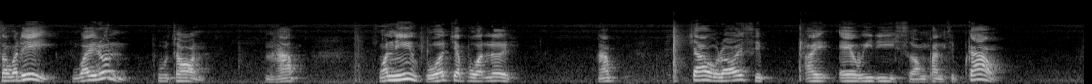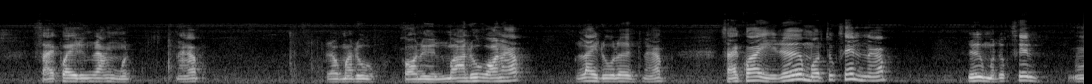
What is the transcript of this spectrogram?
สวัสดี วัยรุ่นภูทร นะครับ วันนี้หัวจะปวดเลยครับ เจ้าร้อยสิบ i LED สองพันสิบเก้าสายไฟรึงรังหมดนะครับ เรามาดูก่อนอื่นมาดูก่อนนะครับ ไล่ดูเลยนะครับ สายไฟเริ่มหมดทุกเส้นนะครับเริ่มหมดทุกเส้นอื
